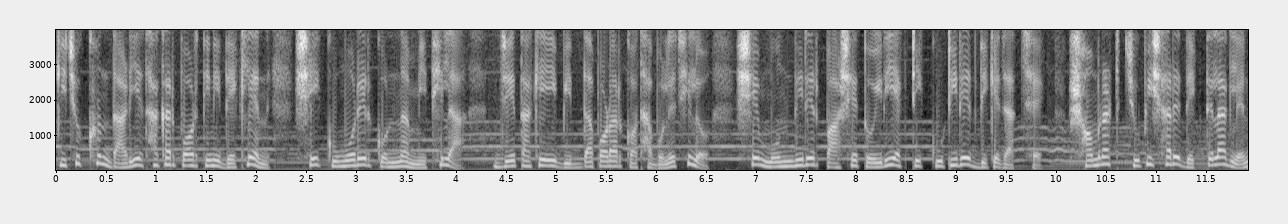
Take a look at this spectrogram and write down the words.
কিছুক্ষণ দাঁড়িয়ে থাকার পর তিনি দেখলেন, সেই কুমোরের কন্যা মিথিলা, যে তাকে এই বিদ্যা পড়ার কথা বলেছিল, সে মন্দিরের পাশে তৈরি একটি কুটিরের দিকে যাচ্ছে। সম্রাট চুপিসারে দেখতে লাগলেন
